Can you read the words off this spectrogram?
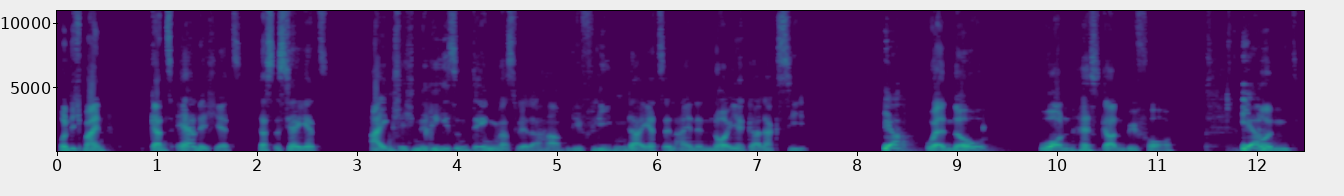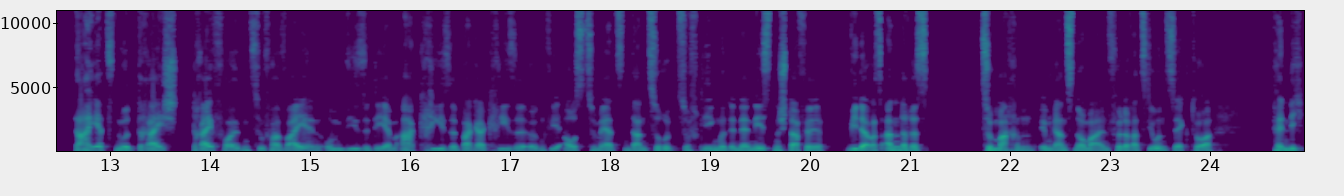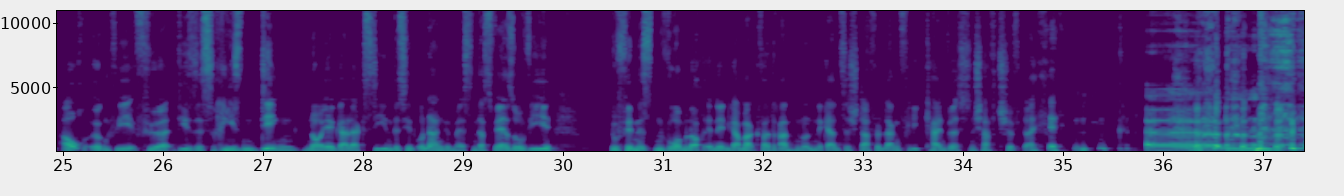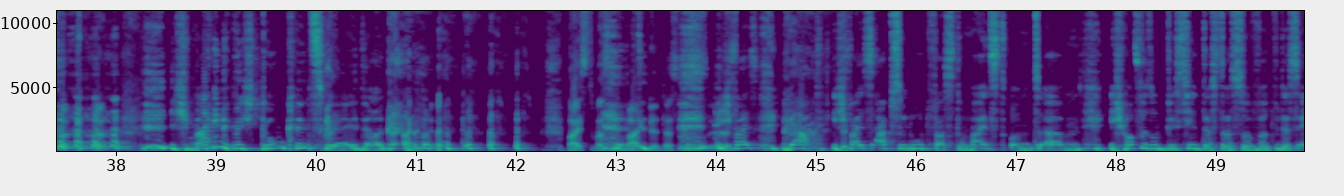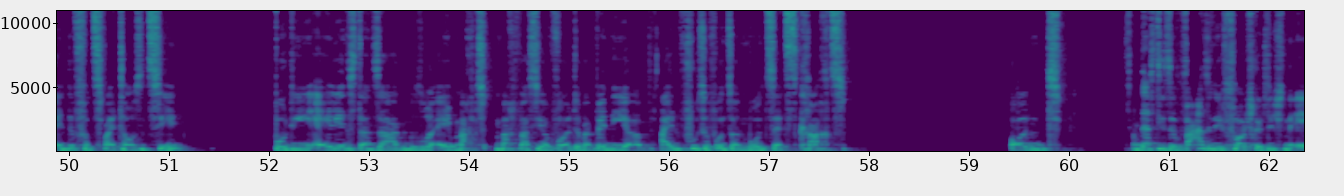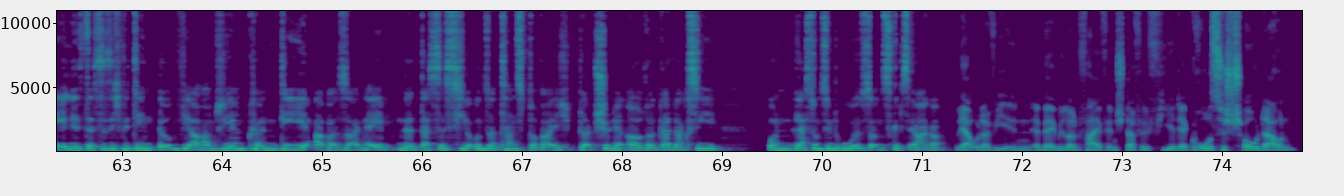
Und ich meine, ganz ehrlich jetzt, das ist ja jetzt eigentlich ein Riesending, was wir da haben. Die fliegen da jetzt in eine neue Galaxie. Ja. Where no one has gone before. Ja. Und da jetzt nur drei, drei Folgen zu verweilen, um diese DMA-Krise, Baggerkrise irgendwie auszumerzen, dann zurückzufliegen und in der nächsten Staffel wieder was anderes zu machen im ganz normalen Föderationssektor, fände ich auch irgendwie für dieses Riesending neue Galaxie ein bisschen unangemessen. Das wäre so wie, Du findest ein Wurmloch in den Gamma-Quadranten und eine ganze Staffel lang fliegt kein Wissenschaftsschiff dahin. Ähm, ich meine, mich dunkel zu erinnern. Weißt du, was ich meine? Das ist, äh ich weiß, ja, ich weiß absolut, was du meinst. Und ähm, ich hoffe so ein bisschen, dass das so wird wie das Ende von 2010 wo die Aliens dann sagen so, ey, macht, macht was ihr wollt, aber wenn ihr einen Fuß auf unseren Mond setzt, kracht's. Und dass diese wahnsinnig fortschrittlichen Aliens, dass sie sich mit denen irgendwie arrangieren können, die aber sagen, ey, ne, das ist hier unser Tanzbereich, bleibt schön in eurer Galaxie und lasst uns in Ruhe, sonst gibt's Ärger. Ja, oder wie in Babylon 5 in Staffel 4, der große Showdown,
